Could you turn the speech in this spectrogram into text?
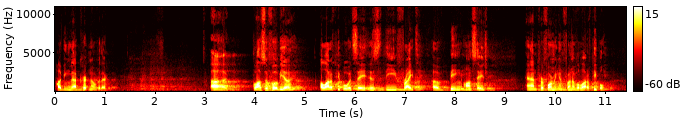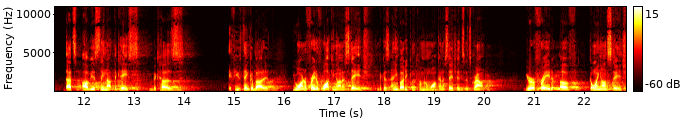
hugging that curtain over there. Uh, glossophobia, a lot of people would say, is the fright of being on stage and performing in front of a lot of people. That's obviously not the case because if you think about it, you aren't afraid of walking on a stage because anybody can come and walk on a stage. It's, it's ground. You're afraid of going on stage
